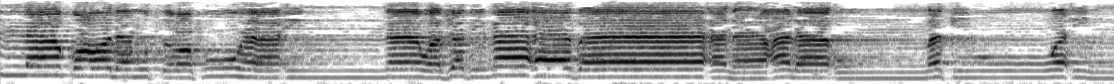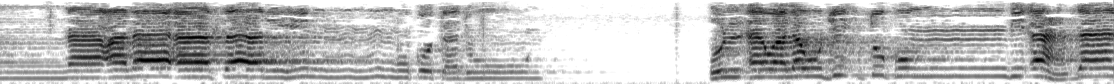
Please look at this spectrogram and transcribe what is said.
إِلَّا قَالَ مُتْرَفُوهَا إِنَّا وَجَدْنَا آبَاءَنَا عَلَى أُمَّةٍ وَإِنَّا عَلَى آثَارِهِم مُقْتَدُونَ. قُلْ أَوَلَوْ جِئْتُكُم بِأَهْدَى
